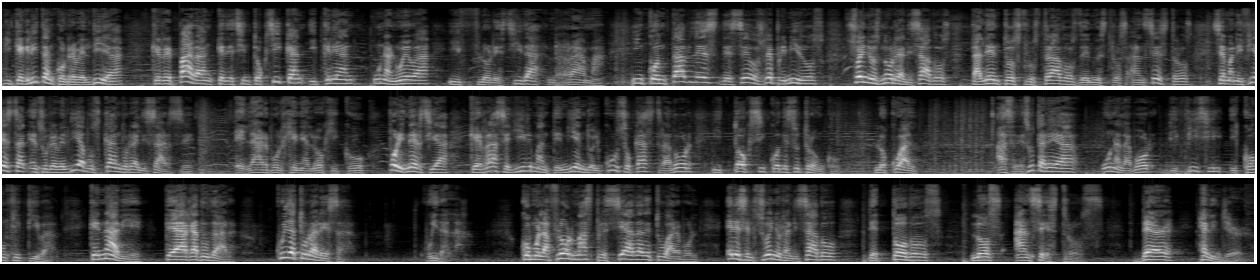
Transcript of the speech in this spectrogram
y que gritan con rebeldía, que reparan, que desintoxican y crean una nueva y florecida rama. Incontables deseos reprimidos, sueños no realizados, talentos frustrados de nuestros ancestros se manifiestan en su rebeldía buscando realizarse. El árbol genealógico, por inercia, querrá seguir manteniendo el curso castrador y tóxico de su tronco, lo cual hace de su tarea una labor difícil y conflictiva. Que nadie te haga dudar. Cuida tu rareza. Cuídala. Como la flor más preciada de tu árbol, eres el sueño realizado de todos los ancestros. Bear Hellinger.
